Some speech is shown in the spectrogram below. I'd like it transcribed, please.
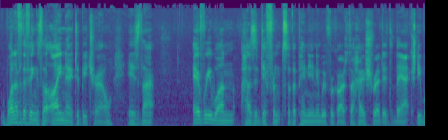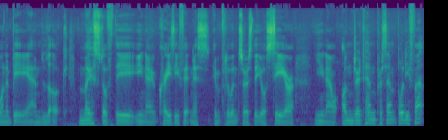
one of the things that i know to be true is that everyone has a difference of opinion with regards to how shredded they actually want to be and look. Most of the you know crazy fitness influencers that you'll see are you know under 10% body fat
